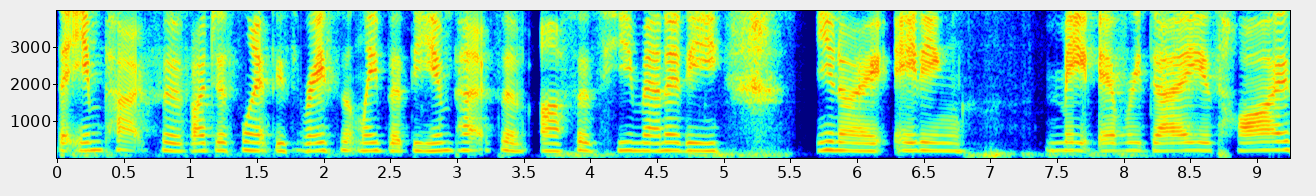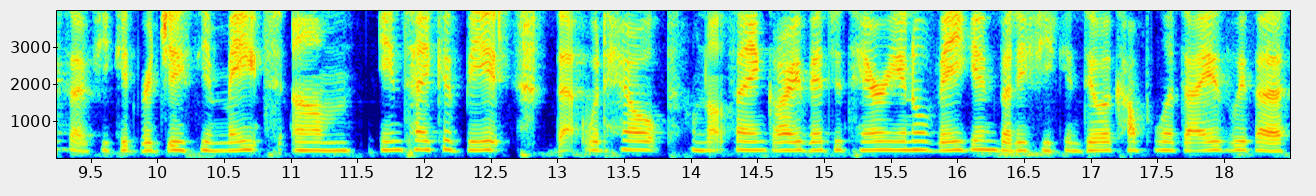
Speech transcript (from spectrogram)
the impacts of, I just learnt this recently, but the impacts of us as humanity, you know, eating meat every day is high. So if you could reduce your meat um, intake a bit, that would help. I'm not saying go vegetarian or vegan, but if you can do a couple of days with a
